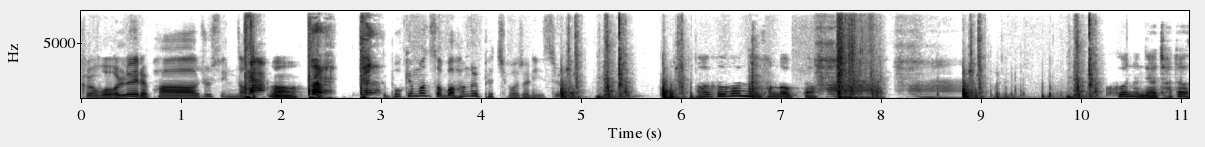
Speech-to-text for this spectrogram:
그럼 월요일에 파줄 수 있나? 어. 그 포켓몬 서버 한글 패치 버전이 있을까? 아, 그거는 상관없다. 그거는 내가 찾아서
